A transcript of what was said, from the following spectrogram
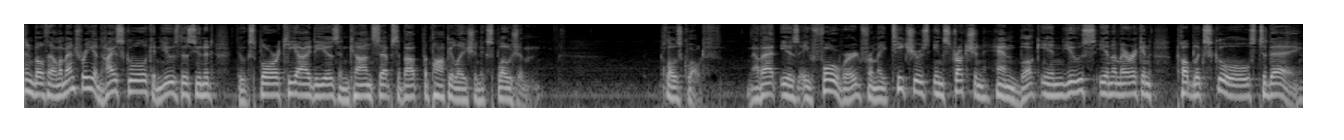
in both elementary and high school can use this unit to explore key ideas and concepts about the population explosion. Close quote. Now, that is a foreword from a teacher's instruction handbook in use in American public schools today.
